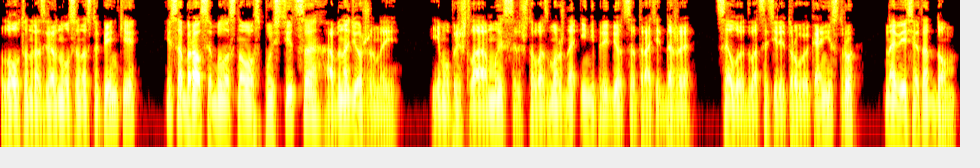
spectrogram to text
Лоутон развернулся на ступеньки и собрался было снова спуститься, обнадеженный. Ему пришла мысль, что, возможно, и не придется тратить даже целую двадцатилитровую канистру на весь этот дом,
